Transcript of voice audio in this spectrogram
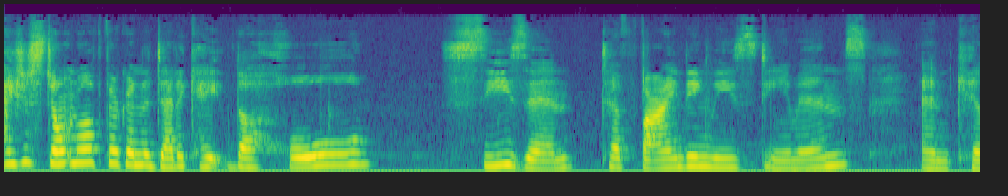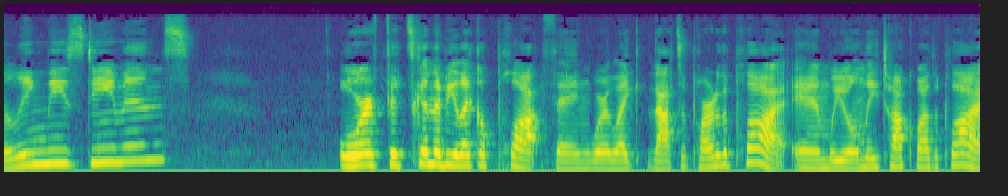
I just don't know if they're gonna dedicate the whole season to finding these demons and killing these demons or if it's going to be like a plot thing where like that's a part of the plot and we only talk about the plot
